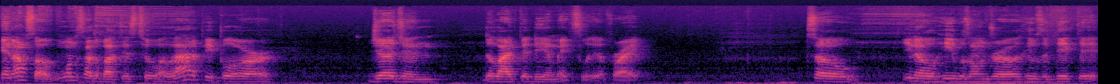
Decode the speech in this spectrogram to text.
and also want to talk about this too. A lot of people are judging the life that DMX lived, right? So, you know, he was on drugs. He was addicted.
